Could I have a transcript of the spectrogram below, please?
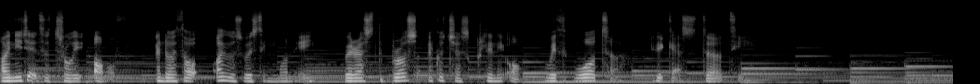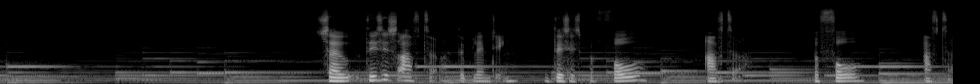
I needed to throw it off, and I thought I was wasting money, whereas the brush I could just clean it off with water if it gets dirty. So this is after the blending. This is before, after, before, after.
